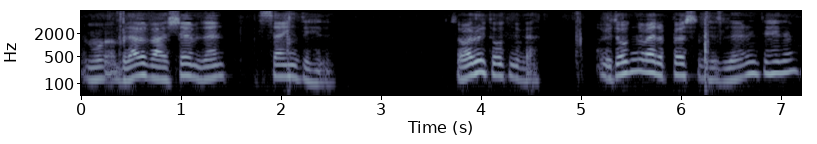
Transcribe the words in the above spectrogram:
and more beloved by Hashem than saying Tehillim. So what are we talking about? Are we talking about a person who's learning to Tehillim,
